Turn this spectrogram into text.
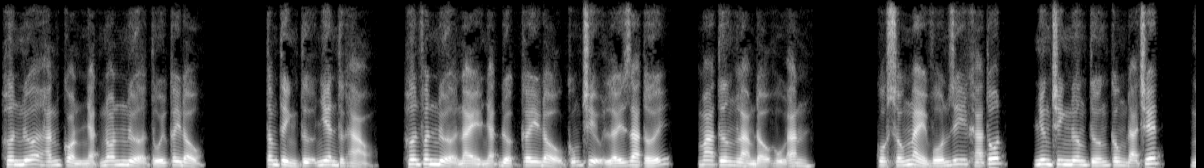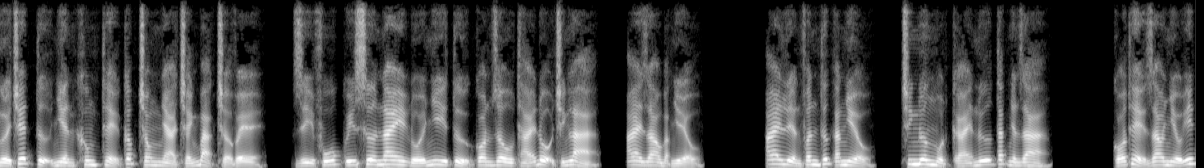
Hơn nữa hắn còn nhặt non nửa túi cây đầu. Tâm tình tự nhiên thực hảo, hơn phân nửa này nhặt được cây đậu cũng chịu lấy ra tới, ma tương làm đậu hủ ăn. Cuộc sống này vốn dĩ khá tốt, nhưng trinh nương tướng công đã chết, người chết tự nhiên không thể cấp trong nhà tránh bạc trở về, dì phú quý xưa nay đối nhi tử con dâu thái độ chính là, ai giao bạc nhiều. Ai liền phân thức ăn nhiều, trinh nương một cái nữ tác nhân ra. Có thể giao nhiều ít,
